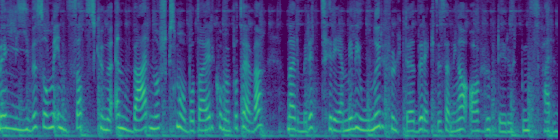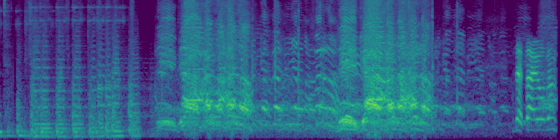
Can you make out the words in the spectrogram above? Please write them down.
Med livet som innsats kunne enhver norsk småbåteier komme på TV. Nærmere tre millioner fulgte direktesendinga av Hurtigrutens ferd. Dette er jo den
